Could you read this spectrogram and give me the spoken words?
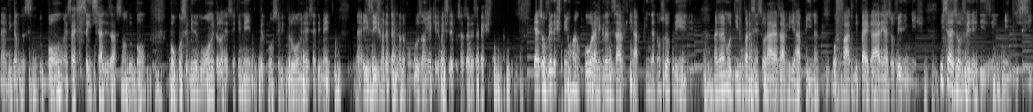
né, digamos assim, do bom, essa essencialização do bom, bom concebido do homem pelo ressentimento, concebido pelo homem no ressentimento, né, exige uma determinada conclusão, e aqui ele vai se debruçar sobre essa questão. Né? E as ovelhas têm um rancor às grandes aves de rapina, não surpreende, mas não é motivo para censurar as aves de rapina o fato de pegarem as ovelhinhas. E se as ovelhas dizem entre si,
